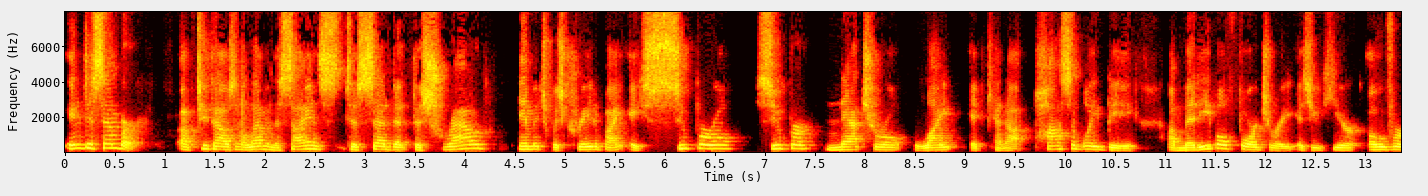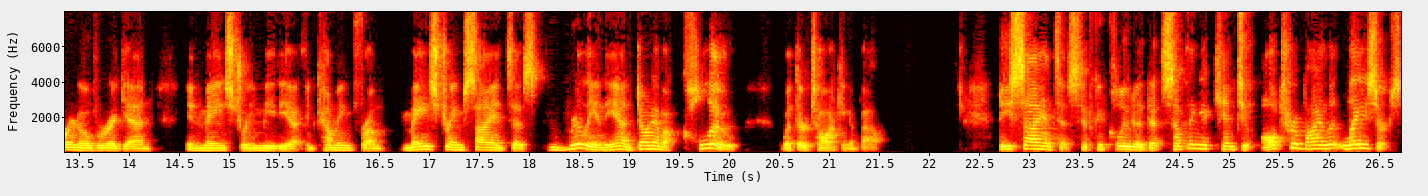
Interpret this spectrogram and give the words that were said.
In December of 2011, the scientists said that the shroud image was created by a super, supernatural light. It cannot possibly be a medieval forgery, as you hear over and over again in mainstream media and coming from mainstream scientists who really, in the end, don't have a clue what they're talking about. These scientists have concluded that something akin to ultraviolet lasers,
